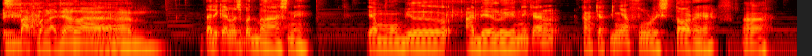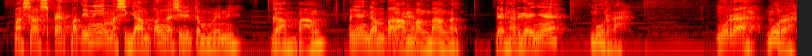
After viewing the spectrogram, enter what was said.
Stuck tengah jalan. Tadi kan lu sempat bahas nih. Yang mobil ade lu ini kan kakinya full restore ya. Ah, Masalah spare part ini masih gampang gak sih ditemuin nih? gampang, Pokoknya gampang. ya? gampang banget. Dan harganya Murah, murah. murah.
